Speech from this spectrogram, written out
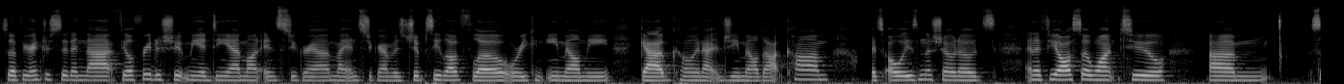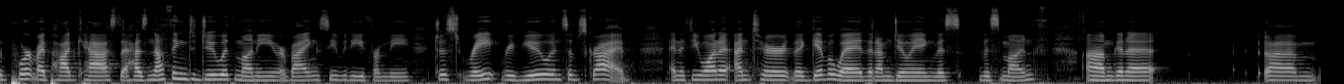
So if you're interested in that, feel free to shoot me a DM on Instagram. My Instagram is Gypsy Love Flow, or you can email me gabcohen at gmail.com. It's always in the show notes. And if you also want to um, support my podcast that has nothing to do with money or buying CBD from me, just rate, review, and subscribe. And if you want to enter the giveaway that I'm doing this this month, I'm gonna um,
